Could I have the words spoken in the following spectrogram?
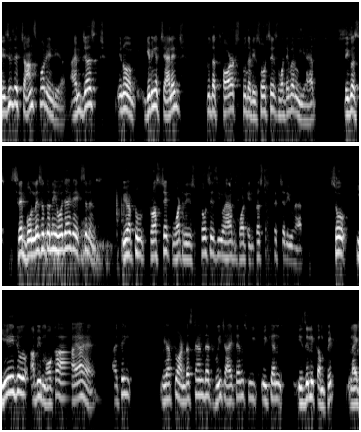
this is a chance for india. I'm just you know giving a challenge to the thoughts to the resources whatever we have because सिर्फ़ बोलने से तो नहीं हो जाएगा excellence you have to cross check what resources you have what infrastructure you have so ये जो अभी मौका आया है I think we have to understand that which items we can easily compete like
